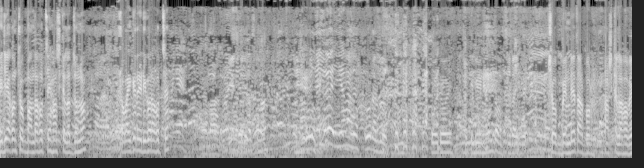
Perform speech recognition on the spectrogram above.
এই যে এখন চোখ বাঁধা হচ্ছে হাঁস খেলার জন্য। সবাইকে রেডি করা হচ্ছে। চোখ বেঁধে তারপর হাঁস খেলা হবে।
